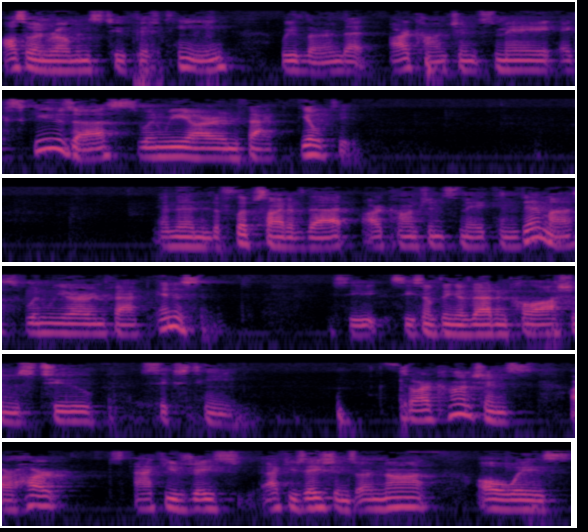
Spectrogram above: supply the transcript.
Also in Romans 2.15, we learn that our conscience may excuse us when we are in fact guilty. And then the flip side of that, our conscience may condemn us when we are in fact innocent. See, see something of that in Colossians 2.16. So our conscience, our heart's accusations are not always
